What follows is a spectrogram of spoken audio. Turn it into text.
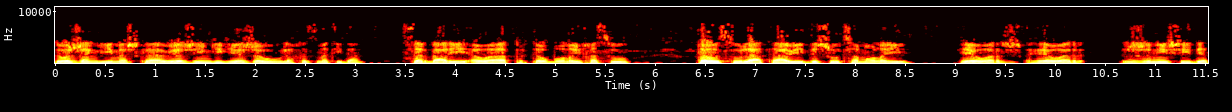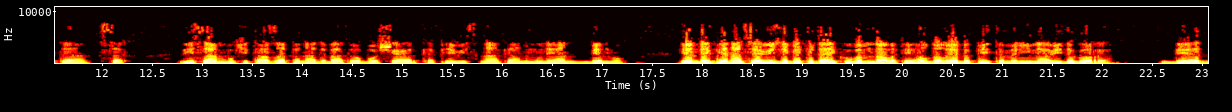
دۆژەنگی مەشکە وێژینگی گێژە و لە خزمەتیدان سەرباری ئەوە پرتە و بۆڵەی خەسوو تەوس و لاتاوی دش و چەمۆڵەی هێوەر ژنیشی دێتە سەر دیسان بووکی تازە پەنا دەباتەوە بۆ شعر کە پێویست ناکە نمونەیان بێنمەوە هێندەی پێناسێویش دەبێتە دایک و بە منداڵەکەی هەڵدەڵێ بە پێی تەمەنی ناوی دەگۆڕێ دێد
